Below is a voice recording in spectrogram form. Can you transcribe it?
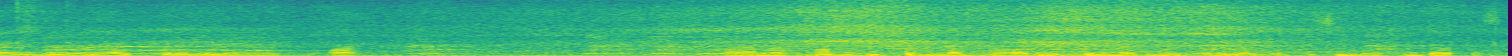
ভাই লাইভ করে গেলে হয়। আর আমার প্রকৃতির ছবি লাগবো, আর এই ছবি লাগবে ওই ছবি লাগবে, কিছুই নিতে পারতেছি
